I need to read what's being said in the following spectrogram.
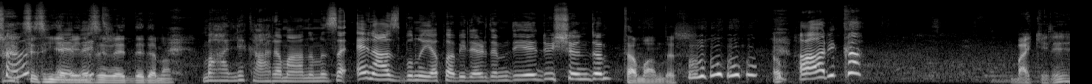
ha? Sizin yemeğinizi Evet. reddedemem. Mahalle kahramanımıza en az bunu yapabilirdim diye düşündüm. Tamamdır. Harika. Bay Kelly,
